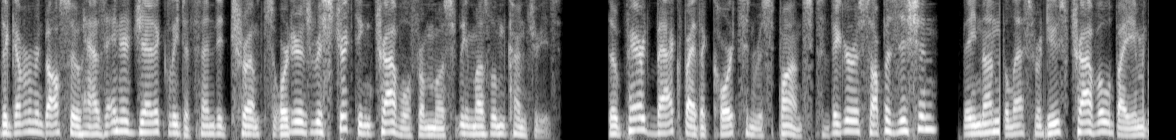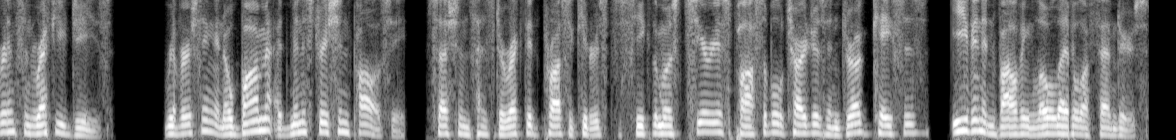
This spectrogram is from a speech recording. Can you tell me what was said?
the government also has energetically defended Trump's orders restricting travel from mostly Muslim countries. Though pared back by the courts in response to vigorous opposition, they nonetheless reduce travel by immigrants and refugees. Reversing an Obama administration policy, Sessions has directed prosecutors to seek the most serious possible charges in drug cases, even involving low-level offenders.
